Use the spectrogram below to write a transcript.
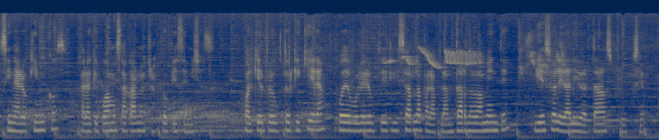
sin agroquímicos, para que podamos sacar nuestras propias semillas. Cualquier productor que quiera puede volver a utilizarla para plantar nuevamente y eso le da libertad a su producción.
